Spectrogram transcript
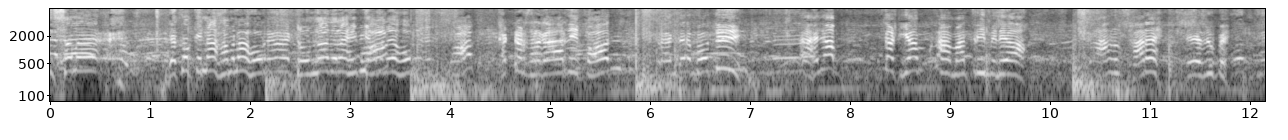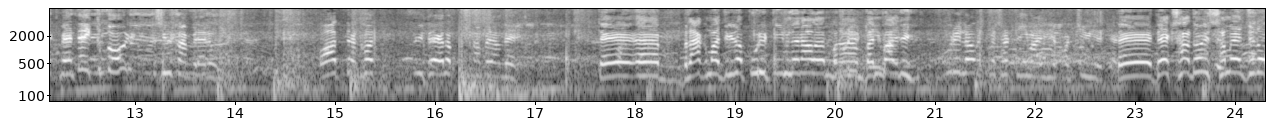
ਇਸ ਸਮੇਂ ਦੇਖੋ ਕਿੰਨਾ ਹਮਲਾ ਹੋ ਰਿਹਾ ਹੈ। ਡਰੋਨਾਂ ਦੇ ਰਾਹੀਂ ਵੀ ਹਮਲੇ ਹੋ ਰਹੇ ਬਹੁਤ ਖੱਟਰ ਸਰਕਾਰ ਦੀ ਬਹੁਤ ਨਰਿੰਦਰ ਮੋਦੀ, ਇਹੋ ਜਿਹਾ ਘਟੀਆ ਪ੍ਰਧਾਨ ਮੰਤਰੀ ਮਿਲਿਆ। ਸਾਨੂੰ ਸਾਰੇ ਦੇਸ਼ ਨੂੰ ਪੇ ਮੈਂ ਤੇ ਇੱਕ ਬਹੁਤ ਸੀਟਾਂ ਮਿਲੇ ਨੂੰ। ਬਹੁਤ ਦੇਖੋ, ਤੁਸੀਂ ਦੇਖ ਲਓ ਕਿੰਨਾ ਪਜਾਉਂਦੇ ਤੇ ਬਲੈਕ ਮਾਜਰੀ ਦੀ ਪੂਰੀ ਟੀਮ ਦੇ ਨਾਲ ਬੈਨੀਵਾਲ ਜੀ। ਪੂਰੀ ਲੋਕ ਪਿਛੜ ਟੀਮ ਆਈ ਹੈ ਪਹੁੰਚੀ ਹੋਈ ਹੈ ਤੇ ਦੇਖ ਸਕਦੇ ਹੋ ਇਸ ਸਮੇਂ ਜਦੋਂ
